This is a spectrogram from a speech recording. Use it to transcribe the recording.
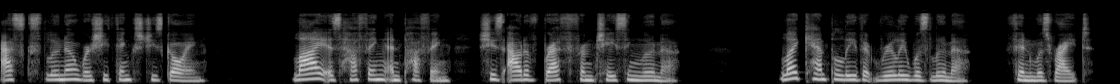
asks Luna where she thinks she's going. Li is huffing and puffing, she's out of breath from chasing Luna. Li can't believe it really was Luna. Finn was right.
